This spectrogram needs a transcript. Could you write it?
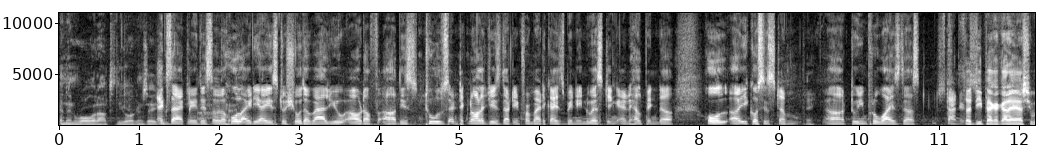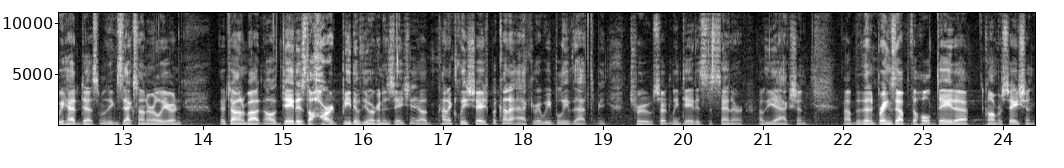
and then roll it out to the organization? Exactly. This, so the whole idea is to show the value out of uh, these tools and technologies that Informatica has been investing and helping the whole uh, ecosystem uh, to improvise the st- standards. So Deepak, I got to ask you, we had uh, some of the execs on earlier and they're talking about, oh, data is the heartbeat of the organization, you know, kind of cliches, but kind of accurate. We believe that to be true. Certainly data is the center of the action. Uh, but then it brings up the whole data conversation.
